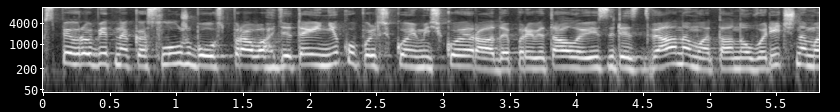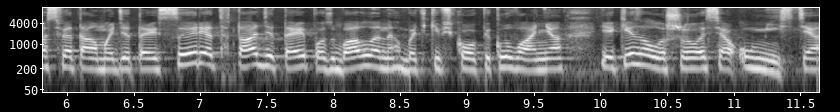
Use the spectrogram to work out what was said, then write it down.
Співробітники служби у справах дітей Нікопольської міської ради привітали із різдвяними та новорічними святами дітей-сиріт та дітей, позбавлених батьківського піклування, які залишилися у місті.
